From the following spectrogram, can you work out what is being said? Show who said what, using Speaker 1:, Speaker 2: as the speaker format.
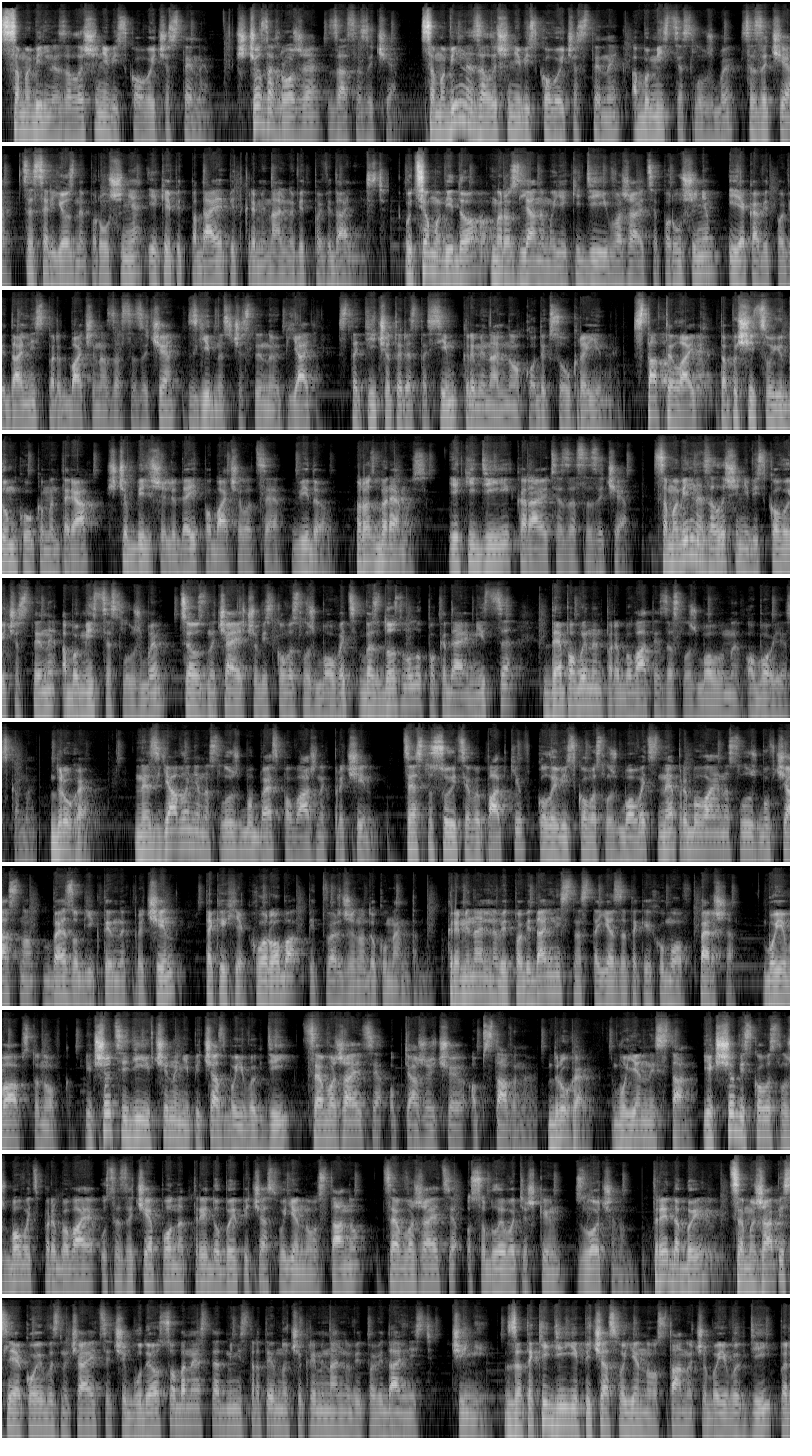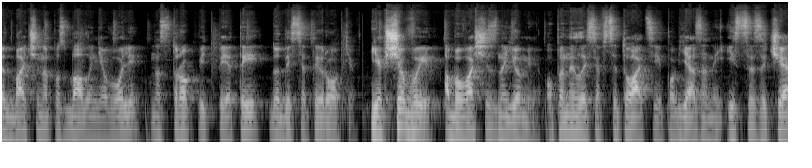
Speaker 1: Самовільне залишення військової частини. Що загрожує за СЗЧ? Самовільне залишення військової частини або місця служби СЗЧ це серйозне порушення, яке підпадає під кримінальну відповідальність. У цьому відео ми розглянемо, які дії вважаються порушенням і яка відповідальність передбачена за СЗЧ згідно з частиною 5 статті 407 Кримінального кодексу України. Ставте лайк та пишіть свою думку у коментарях, щоб більше людей побачило це відео. Розберемось, які дії караються за СЗЧ. Самовільне залишення військової частини або місця служби це означає, що військовослужбовець без дозволу покидає місце, де повинен перебувати за службовими обов'язками. Друге нез'явлення на службу без поважних причин. Це стосується випадків, коли військовослужбовець не прибуває на службу вчасно без об'єктивних причин, таких як хвороба, підтверджена документами. Кримінальна відповідальність настає за таких умов. Перша бойова обстановка. Якщо ці дії вчинені під час бойових дій, це вважається обтяжуючою обставиною. Друге воєнний стан. Якщо військовослужбовець перебуває у СЗЧ понад три доби під час воєнного стану, це вважається особливо тяжким злочином. Три доби це межа, після якої визначається, чи буде особа нести адміністративну чи кримінальну відповідальність, чи ні. За такі дії під час воєнного стану чи бойових дій передбачено позбавлення волі на строк від 5 до 10 років. Якщо ви або ваші знайомі опинилися в ситуації пов'язаній із СЗЧ,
